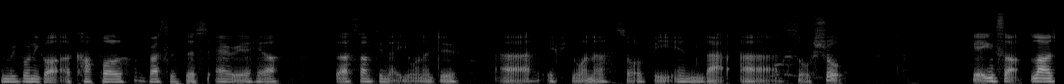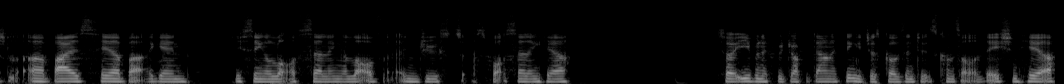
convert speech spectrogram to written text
and we've only got a couple versus this area here. That's something that you want to do uh, if you want to sort of be in that uh, sort of short. Getting some large uh, buys here, but again, you're seeing a lot of selling, a lot of induced spot selling here. So even if we drop it down, I think it just goes into its consolidation here,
